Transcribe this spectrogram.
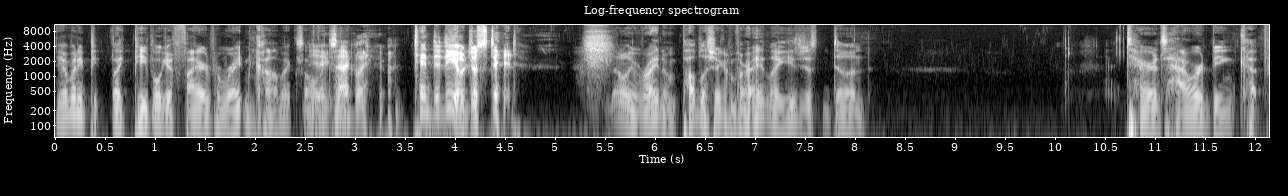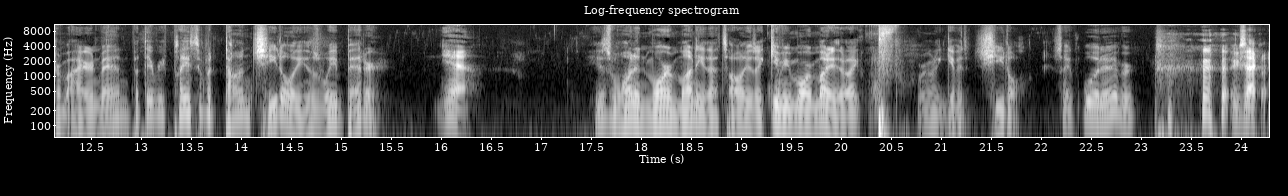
you know how many pe- like people get fired from writing comics all yeah, the exactly. Dan DiDio just did. Not only write them, publishing them, right? Like he's just done. Terrence Howard being cut from Iron Man, but they replaced him with Don Cheadle, and he was way better. Yeah. He just wanted more money. That's all. He's like, "Give me more money." They're like, "We're going to give it to Cheadle." It's like, whatever. exactly.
